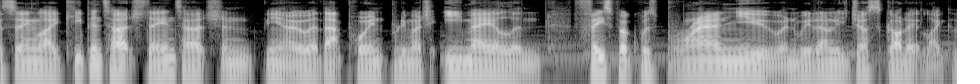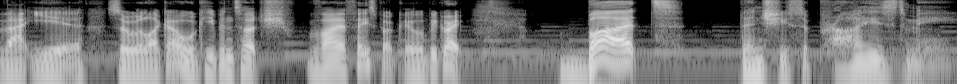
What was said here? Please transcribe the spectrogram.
saying, like, keep in touch, stay in touch. And, you know, at that point, pretty much email and Facebook was brand new and we'd only just got it like that year. So we're like, oh, we'll keep in touch via Facebook. It would be great. But then she surprised me.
